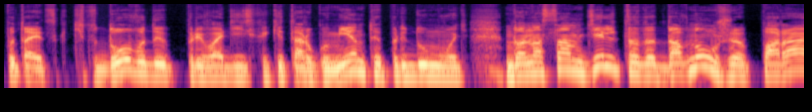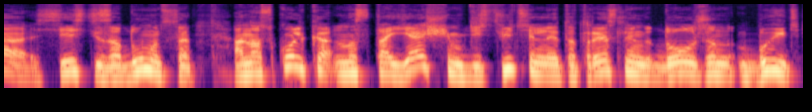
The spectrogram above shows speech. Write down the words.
пытается какие-то доводы приводить, какие-то аргументы придумывать. Но на самом деле тогда давно уже пора сесть и задуматься, а насколько настоящим действительно этот рестлинг должен быть?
